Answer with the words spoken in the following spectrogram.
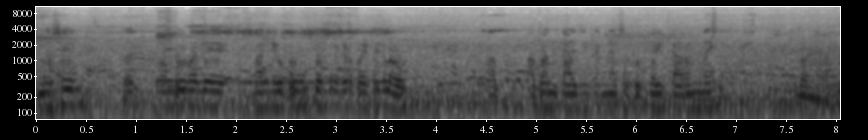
नसेल तर मुंबईमध्ये मान्य उपमुख्यमंत्र्याकडे बैठक लावू. आप- आपण काळजी करण्याचं कुठलंही कारण नाही. धन्यवाद.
